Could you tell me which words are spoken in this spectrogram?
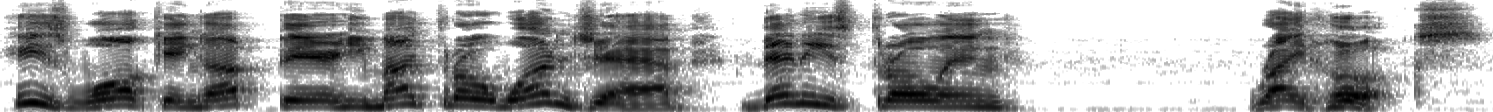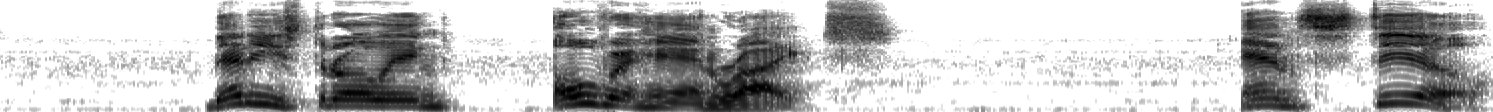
He's walking up there. He might throw one jab, then he's throwing right hooks. Then he's throwing overhand rights. And still,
